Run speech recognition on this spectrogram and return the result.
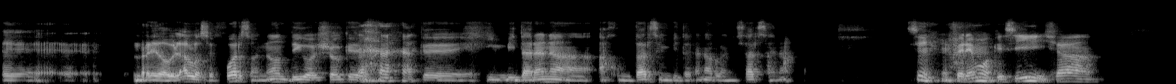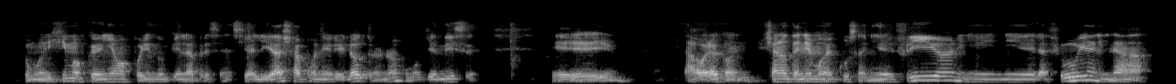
eh, redoblar los esfuerzos, ¿no? Digo yo que, que invitarán a, juntarse, invitarán a organizarse, ¿no? Sí, esperemos que sí, ya como dijimos que veníamos poniendo un pie en la presencialidad, ya poner el otro, ¿no? Como quien dice. Eh, ahora con, ya no tenemos excusa ni del frío, ni, ni, de la lluvia, ni nada.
